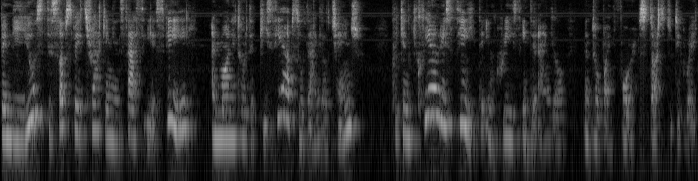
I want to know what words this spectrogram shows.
when we use the subspace tracking in SAS ESP and monitor the PC absolute angle change, we can clearly see the increase in the angle when turbine 4 starts to degrade.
